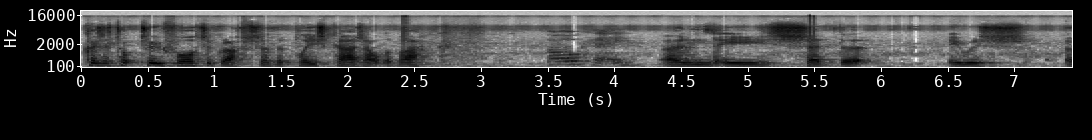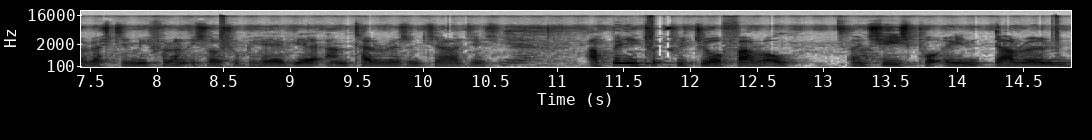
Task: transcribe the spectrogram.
because I took two photographs of the police cars out the back. Oh, okay. And he said that he was arresting me for antisocial behaviour and terrorism charges. Yeah. I've been in touch with Joe Farrell and she's put in Darren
